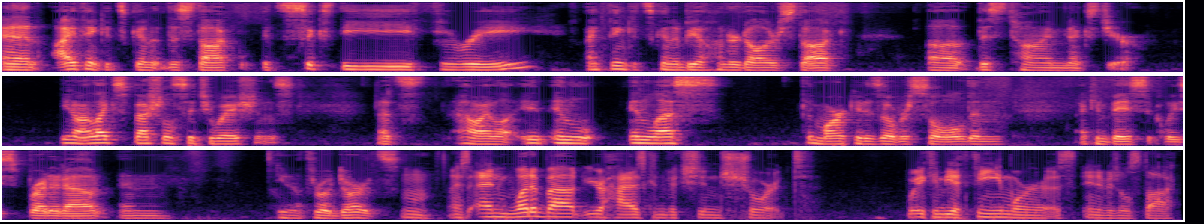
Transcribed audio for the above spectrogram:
and i think it's gonna this stock it's 63 i think it's gonna be a hundred dollar stock uh, this time next year. You know, I like special situations. That's how I like, in, in, unless the market is oversold and I can basically spread it out and, you know, throw darts. Mm, nice. And what about your highest conviction short? Well, it can be a theme or an individual stock.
